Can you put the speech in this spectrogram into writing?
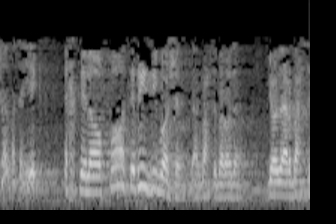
شاید مثلا یک اختلافات ریزی باشه در بحث برادر یا در بحث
